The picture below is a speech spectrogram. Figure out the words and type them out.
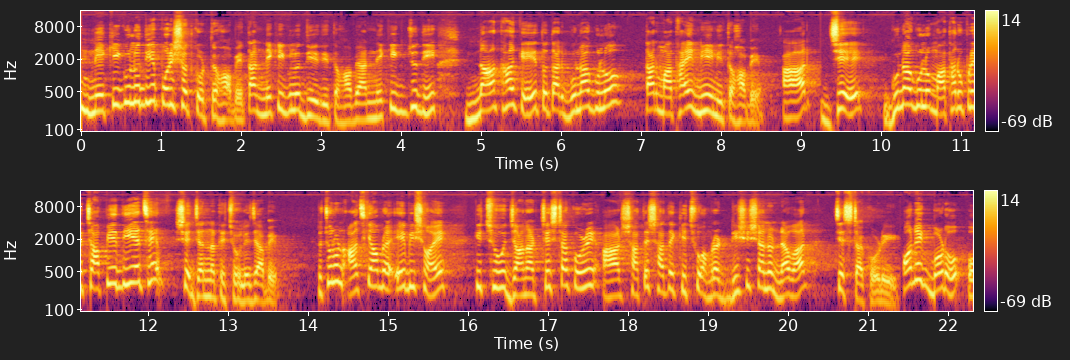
নেকিগুলো দিয়ে পরিশোধ করতে হবে। তার নেকিগুলো দিয়ে দিতে হবে। আর নেকি যদি না থাকে, তো তার গুণাগুলো তার মাথায় নিয়ে নিতে হবে। আর যে গুণাগুলো মাথার উপরে চাপিয়ে দিয়েছে, সে জান্নাতে চলে যাবে। তো চলুন আজকে আমরা এ বিষয়ে কিছু জানার চেষ্টা করি আর সাথে সাথে কিছু আমরা ডিসিশনও নেওয়ার চেষ্টা করি। অনেক বড় ও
